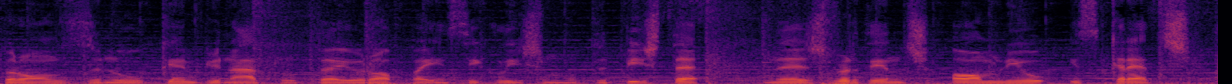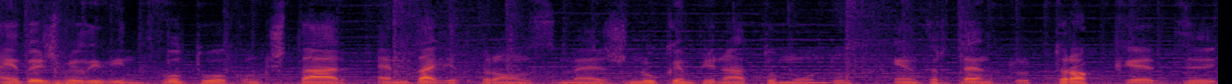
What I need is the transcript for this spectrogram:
bronze no Campeonato da Europa em ciclismo de pista nas vertentes Omnium e Scratch. Em 2020, voltou a conquistar a medalha de bronze, mas no Campeonato do Mundo. Entretanto, troca de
